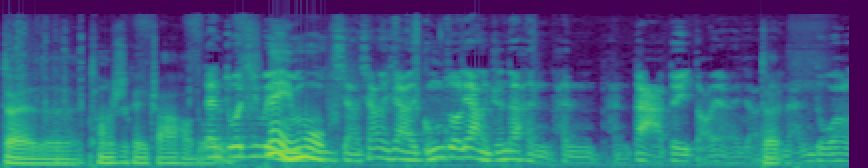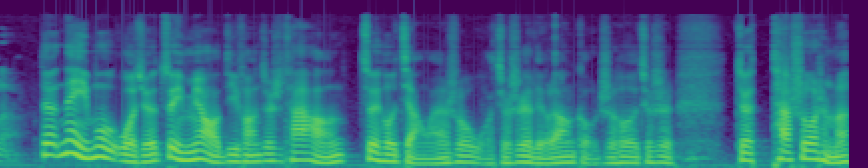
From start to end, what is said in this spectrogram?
对对对，同时可以抓好多。但多机位你那一幕想象一下，工作量真的很很很大，对导演来讲就对难多了。对那一幕，我觉得最妙的地方就是他好像最后讲完说我就是个流浪狗之后，就是就他说什么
